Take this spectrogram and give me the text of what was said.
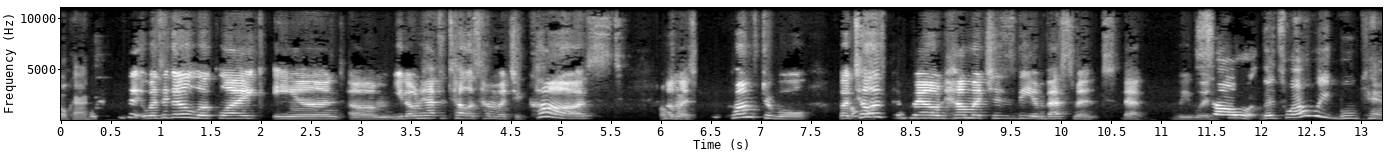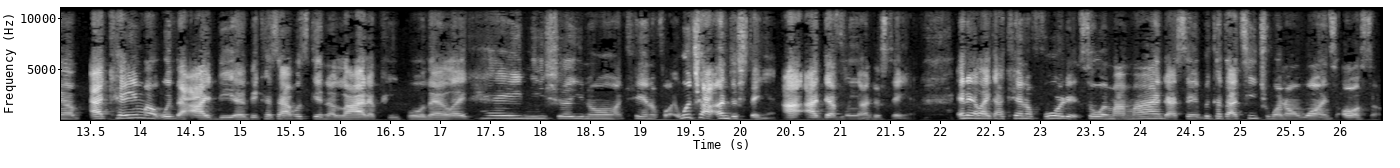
Okay. What's it, it going to look like? And um, you don't have to tell us how much it costs okay. unless you're comfortable. But okay. tell us around how much is the investment that we would. So the 12 week boot camp, I came up with the idea because I was getting a lot of people that are like, hey, Misha, you know, I can't afford it, which I understand. I, I definitely understand. And they're like, I can't afford it. So in my mind, I said, because I teach one on ones also.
